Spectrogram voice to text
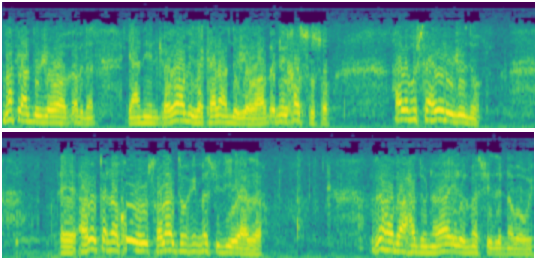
ما في عنده جواب أبدا. يعني الجواب إذا كان عنده جواب أنه يخصصه. هذا مستحيل وجوده أردت أن أقول صلاة في مسجدي هذا. ذهب أحدنا إلى المسجد النبوي.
